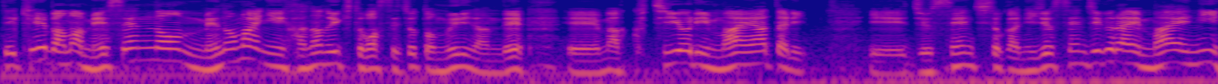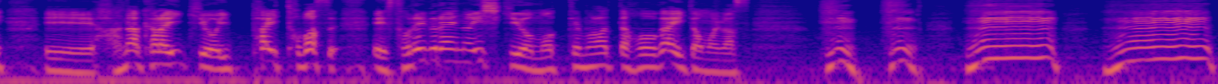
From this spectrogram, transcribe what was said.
できればまあ目線の目の前に鼻の息飛ばすってちょっと無理なんで、えー、まあ口より前あたり、えー、10センチとか20センチぐらい前に、えー、鼻から息をいっぱい飛ばす、えー、それぐらいの意識を持ってもらった方がいいと思います。ふん、ふん、ふーん、ふーん。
